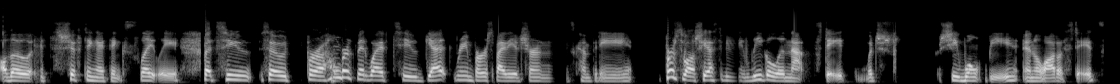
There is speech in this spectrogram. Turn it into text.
although it's shifting, I think, slightly. But to so for a home birth midwife to get reimbursed by the insurance company, first of all, she has to be legal in that state, which she won't be in a lot of states.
